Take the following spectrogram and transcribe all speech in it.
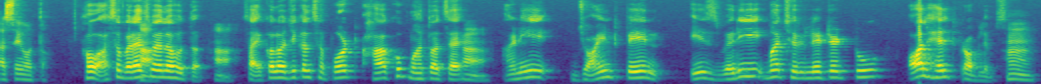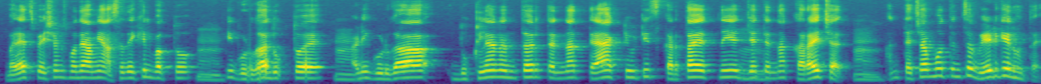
असंही होतं. हो असं बऱ्याच. वेळेला होतं. सायकोलॉजिकल सपोर्ट हा खूप महत्त्वाचा आहे. आणि joint pain is very much related to all health problems बऱ्याच पेशंट्समध्ये आम्ही असं देखील बघतो की गुडघा दुखतोय. आणि गुडघा दुखल्यानंतर त्यांना त्या ऍक्टिव्हिटीज करता येत नाहीयेत जे. त्यांना करायच्या आहेत. आणि त्याच्यामुळे त्यांचं वेट गेन होत आहे.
